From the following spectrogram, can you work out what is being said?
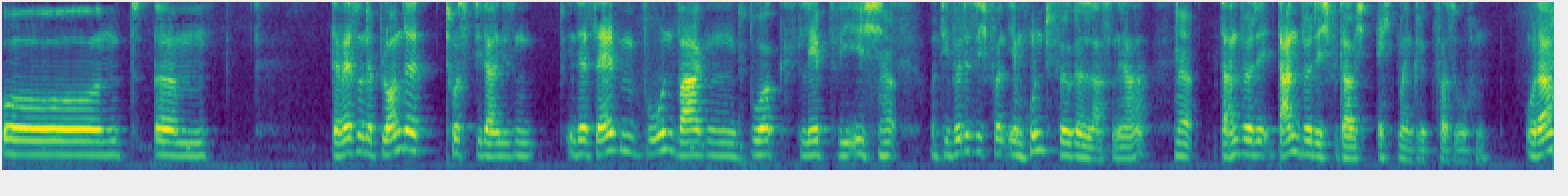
und ähm, da wäre so eine blonde Tuss, die da in diesem in derselben Wohnwagenburg lebt wie ich ja. und die würde sich von ihrem Hund vögeln lassen, ja. ja. Dann würde dann würde ich, glaube ich, echt mein Glück versuchen. Oder?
